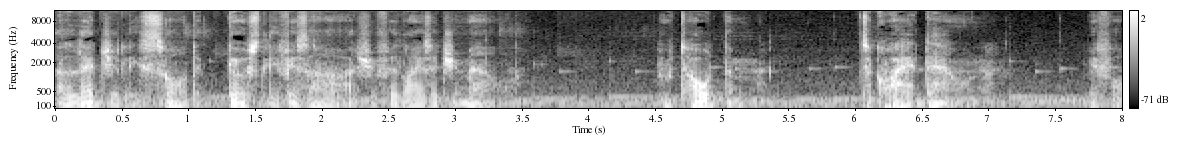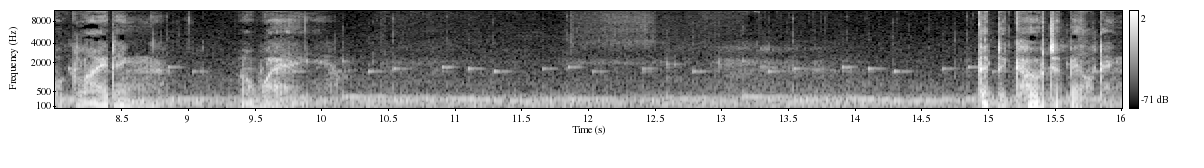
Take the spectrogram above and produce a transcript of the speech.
allegedly saw the ghostly visage of Eliza Jumel, who told them to quiet down before gliding away. The Dakota Building.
